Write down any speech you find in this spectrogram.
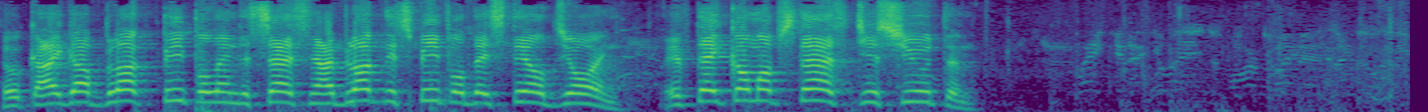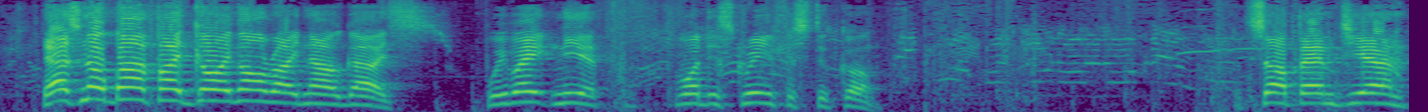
Look, I got blocked people in the session. I blocked these people, they still join. If they come upstairs, just shoot them. There's no bar fight going on right now, guys. We wait here for this grievous to come. What's up, MGM?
